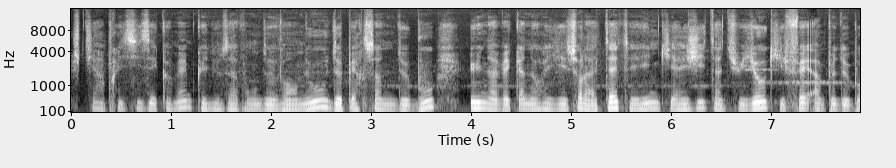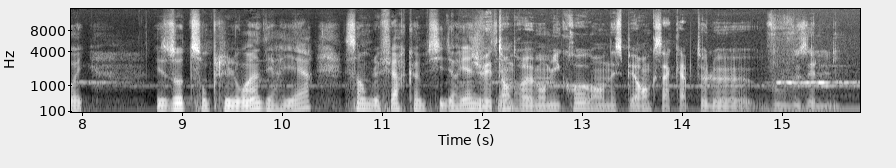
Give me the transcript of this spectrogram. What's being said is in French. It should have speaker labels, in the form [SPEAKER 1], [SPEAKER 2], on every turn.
[SPEAKER 1] Je tiens à préciser quand même que nous avons devant nous deux personnes debout, une avec un oreiller sur la tête et une qui agite un tuyau qui fait un peu de bruit. Les autres sont plus loin, derrière, semblent faire comme si de rien
[SPEAKER 2] Je vais
[SPEAKER 1] n'était.
[SPEAKER 2] tendre mon micro en espérant que ça capte le vous, vous êtes le lit.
